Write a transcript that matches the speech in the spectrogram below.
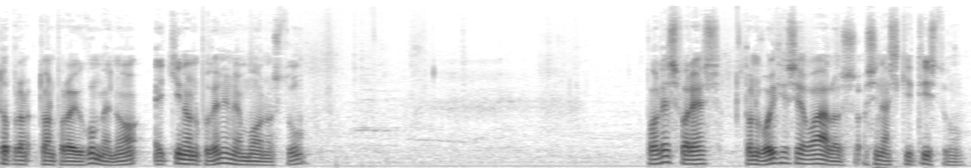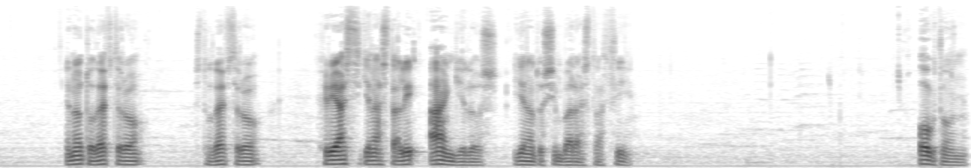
Το τον προηγούμενο, εκείνον που δεν είναι μόνος του, πολλές φορές τον βοήθησε ο άλλος, ο συνασκητής του, ενώ το δεύτερο, στο δεύτερο χρειάστηκε να σταλεί άγγελος για να το συμπαρασταθεί. Όγδον.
